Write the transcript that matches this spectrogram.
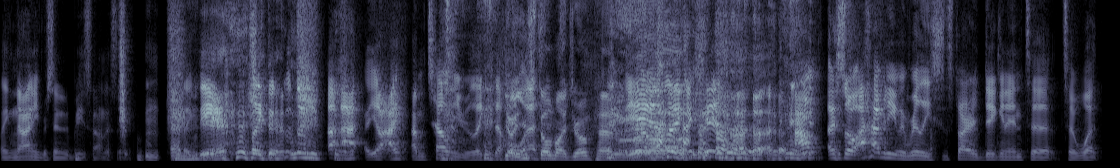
like ninety percent of the beats sound the same. Mm. Like, yeah, like the, the I, I, yeah, I, I'm telling you, like the Yo, whole you stole essence- my drum bro. yeah, like, I'm- so I haven't even really started digging into to what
